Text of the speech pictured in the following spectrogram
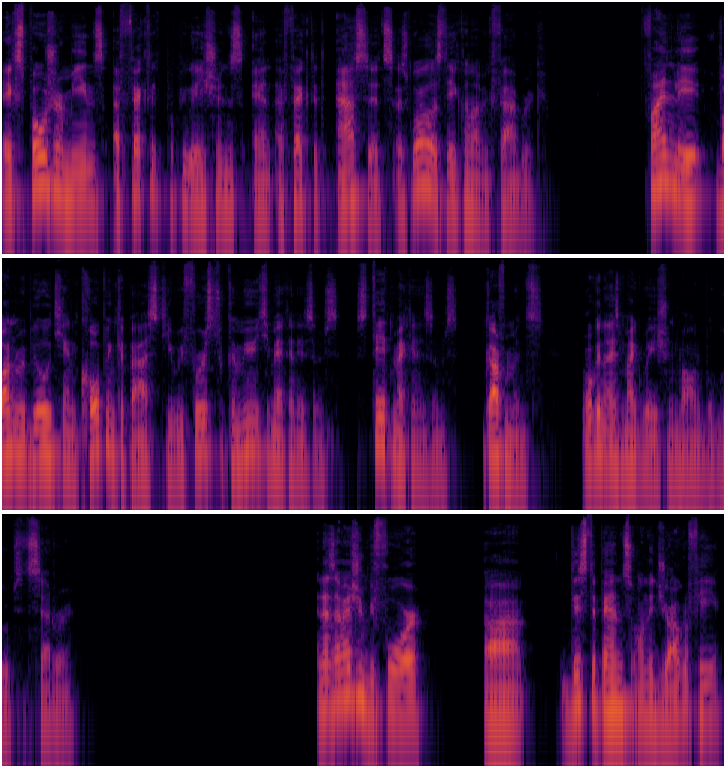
Exposure means affected populations and affected assets, as well as the economic fabric. Finally, vulnerability and coping capacity refers to community mechanisms, state mechanisms, governments, organized migration, vulnerable groups, etc. And as I mentioned before, uh, this depends on the geography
